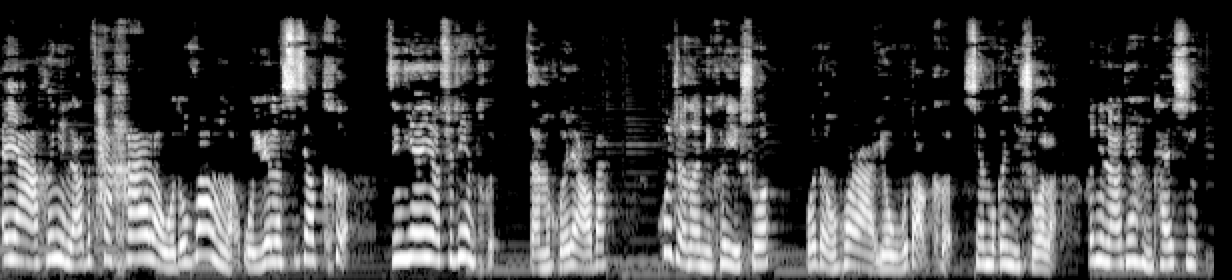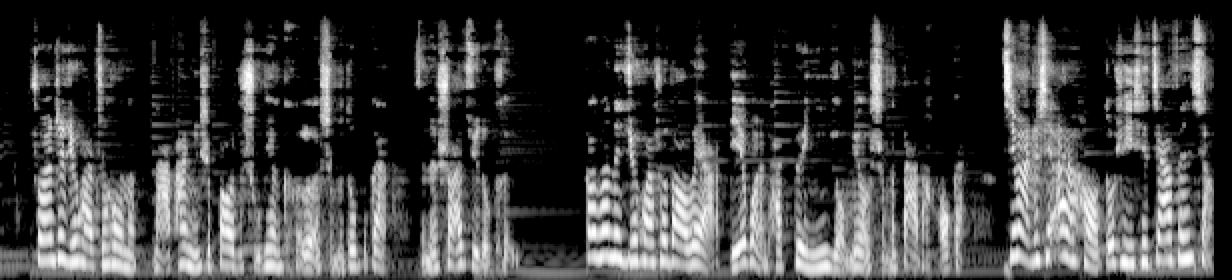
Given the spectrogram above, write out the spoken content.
哎呀，和你聊得太嗨了，我都忘了我约了私教课，今天要去练腿，咱们回聊吧。”或者呢，你可以说：“我等会儿啊有舞蹈课，先不跟你说了。”和你聊天很开心。说完这句话之后呢，哪怕你是抱着薯片、可乐，什么都不干，在那刷剧都可以。刚刚那句话说到位啊，别管他对你有没有什么大的好感，起码这些爱好都是一些加分项，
